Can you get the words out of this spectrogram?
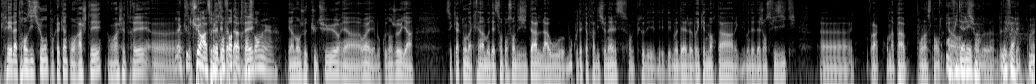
créer la transition pour quelqu'un qu'on rachetait, qu'on rachèterait. euh, La culture, elle serait trop forte à transformer. Il y a un enjeu de culture, il y a, ouais, il y a beaucoup d'enjeux. Il y a, c'est clair que nous, on a créé un modèle 100% digital, là où beaucoup d'acteurs traditionnels, ce sont plutôt des, des- des modèles brick and mortar, avec des modèles d'agence physique, euh, voilà, qu'on n'a pas pour l'instant, en tout cas, Envie d'aller, de, de de faire. développer. Ouais.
